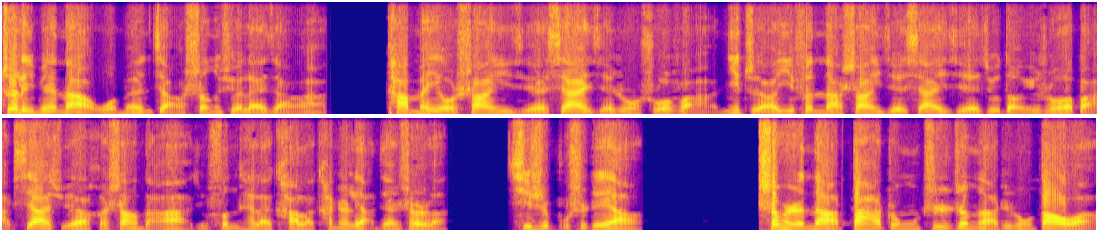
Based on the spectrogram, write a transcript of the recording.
这里面呢，我们讲圣学来讲啊，它没有上一节下一节这种说法。你只要一分呢，上一节下一节，就等于说把下学和上达就分开来看了，看成两件事了。其实不是这样。圣人呐，大中至正啊，这种道啊，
